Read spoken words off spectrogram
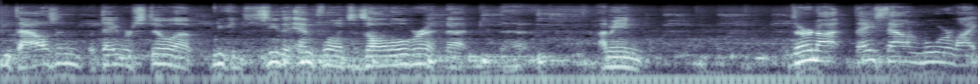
2000, but they were still, you can see the influences all over it. Uh, I mean, they're not, they sound more like,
